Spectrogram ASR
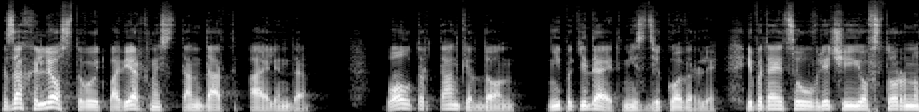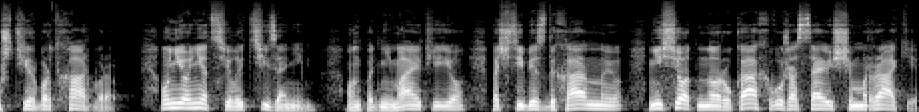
захлестывают поверхность Стандарт-Айленда. Уолтер Танкердон не покидает мисс Диковерли и пытается увлечь ее в сторону Штирборд-Харбора. У нее нет сил идти за ним. Он поднимает ее, почти бездыханную, несет на руках в ужасающем мраке,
